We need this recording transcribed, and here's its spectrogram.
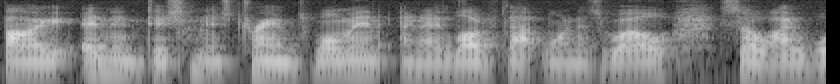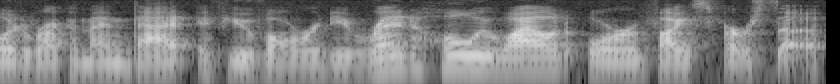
by an indigenous trans woman and I loved that one as well so I would recommend that if you've already read Holy Wild or vice versa.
